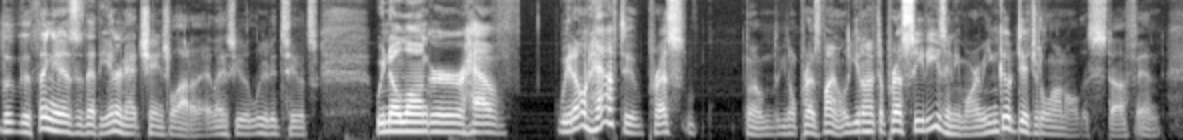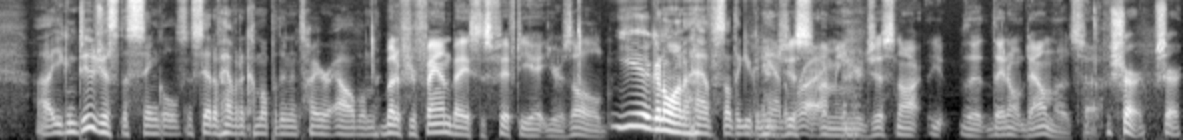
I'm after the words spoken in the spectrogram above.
the the thing is, is that the internet changed a lot of that, as you alluded to. It's we no longer have, we don't have to press, well, you don't press vinyl. You don't have to press CDs anymore. I mean, you can go digital on all this stuff, and uh, you can do just the singles instead of having to come up with an entire album. But if your fan base is 58 years old, You're gonna want to have something you can handle, just, right? I mean, you're just not, you, the, they don't download stuff. Sure, sure.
